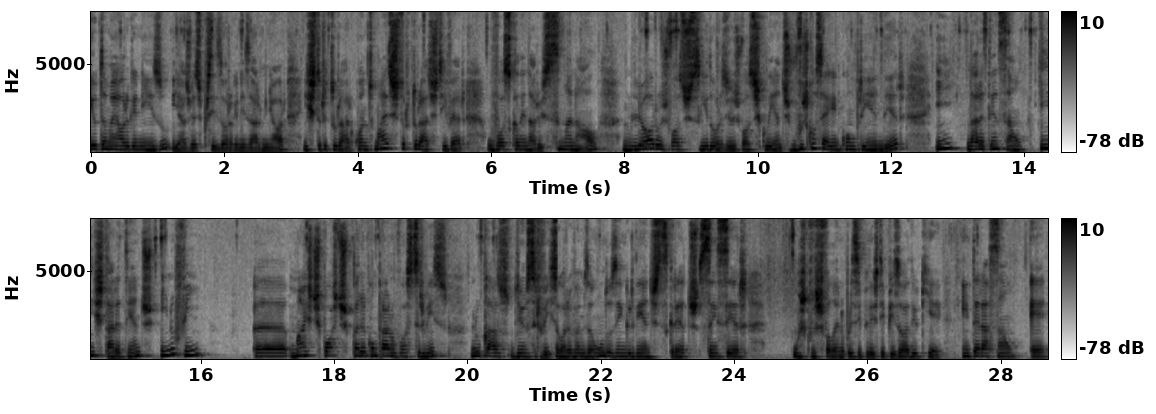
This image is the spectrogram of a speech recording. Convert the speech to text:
eu também organizo e às vezes preciso organizar melhor e estruturar. Quanto mais estruturado estiver o vosso calendário semanal, melhor os vossos seguidores e os vossos clientes vos conseguem compreender e dar atenção e estar atentos e no fim uh, mais dispostos para comprar o vosso serviço no caso de um serviço. Agora vamos a um dos ingredientes secretos, sem ser os que vos falei no princípio deste episódio, que é interação é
